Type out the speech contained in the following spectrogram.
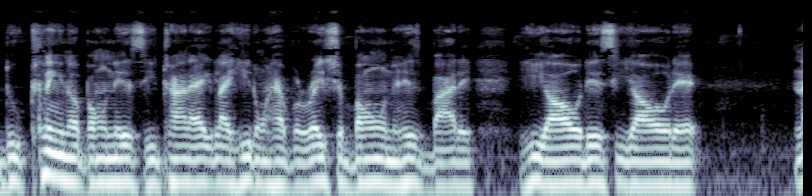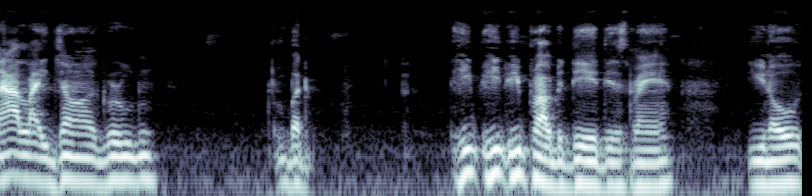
do clean up on this. He trying to act like he don't have a racial bone in his body. He all this, he all that. Not like Jon Gruden, but he, he he probably did this, man. You know,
